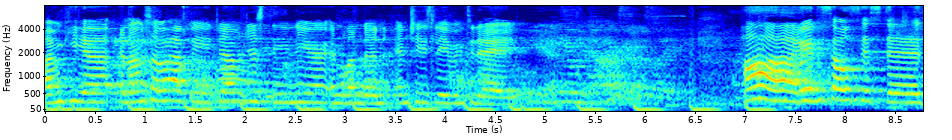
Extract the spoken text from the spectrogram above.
I'm Kia and I'm so happy to have Justine here in London and she's leaving today. Hi! We're the Soul Sisters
